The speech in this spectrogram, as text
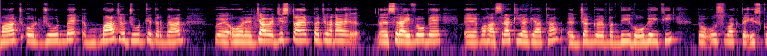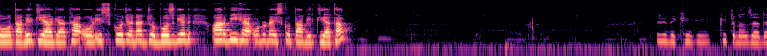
मार्च और जून में, मार्च और जून के दरमियान, और जिस टाइम पर जो है ना सराइवो में मुहासरा किया गया था जंग बंदी हो गई थी तो उस वक्त इसको तामीर किया गया था और इसको जो है ना, जो बोजनियन आर्मी है, उन्होंने इसको तामीर किया था। ये देखिए कितना ज़्यादा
